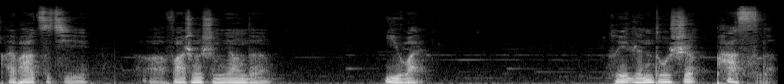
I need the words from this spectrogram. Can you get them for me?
害怕自己啊发生什么样的意外，所以人都是怕死的。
